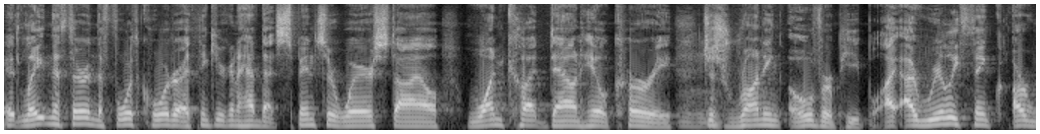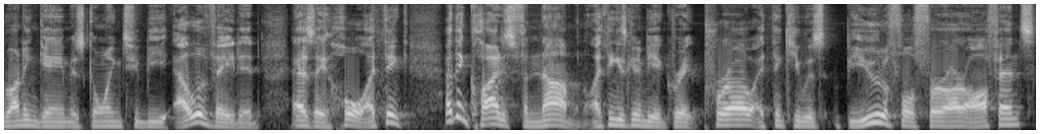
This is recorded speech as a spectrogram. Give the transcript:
at late in the third and the fourth quarter, I think you're going to have that Spencer Ware style one cut downhill Curry mm-hmm. just running over people. I, I really think our running game is going to be elevated as a whole. I think I think Clyde is phenomenal. I think he's going to be a great pro. I think he was beautiful for our offense.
